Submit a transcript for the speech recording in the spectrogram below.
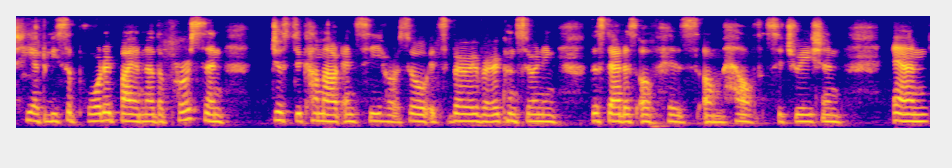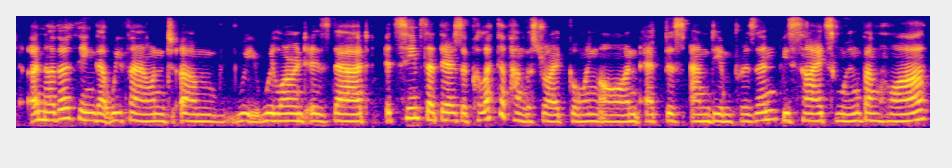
He had to be supported by another person just to come out and see her. So it's very, very concerning the status of his um, health situation. And another thing that we found, um, we, we learned is that it seems that there's a collective hunger strike going on at this Diem prison. Besides Nguyen Van Hoa,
